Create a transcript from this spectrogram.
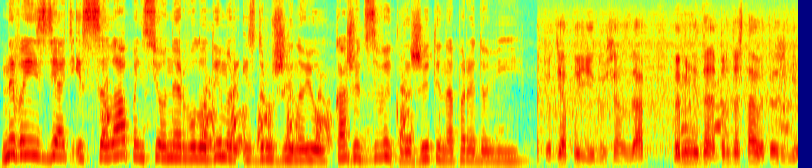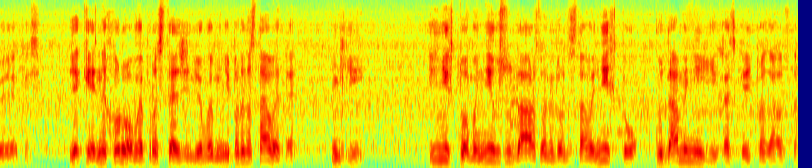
Не виїздять із села пенсіонер Володимир із дружиною. Кажуть, звикли жити на передовій. От я поїду зараз, да? ви мені предоставите жилье якесь? Яке? Не хороме, просте жилье. Ви мені предоставите? Ні. І ніхто мені, ні государство не предоставить, ніхто. Куди мені їхати, скажіть, пожалуйста?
